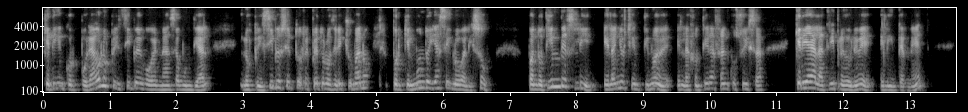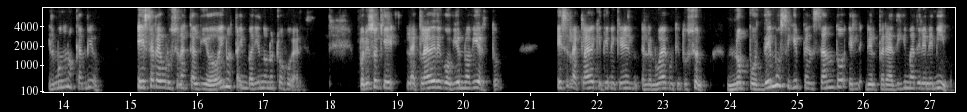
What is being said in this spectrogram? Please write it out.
que tenga incorporados los principios de gobernanza mundial, los principios cierto de respeto a los derechos humanos, porque el mundo ya se globalizó. Cuando Tim Berners-Lee, el año 89, en la frontera franco-suiza, crea la W, el Internet, el mundo nos cambió. Esa revolución hasta el día de hoy nos está invadiendo nuestros hogares. Por eso que la clave de gobierno abierto es la clave que tiene que ver en la nueva constitución. No podemos seguir pensando en, el paradigma del enemigo.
